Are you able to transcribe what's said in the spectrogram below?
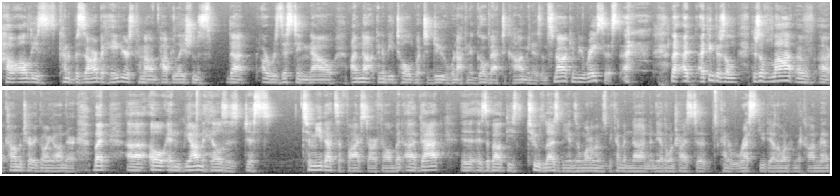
how all these kind of bizarre behaviors come out in populations that are resisting now. I'm not going to be told what to do. We're not going to go back to communism. So now I can be racist. like I, I think there's a there's a lot of uh, commentary going on there. But uh, oh, and Beyond the Hills is just to me that's a five star film but uh, that is about these two lesbians and one of them has become a nun and the other one tries to kind of rescue the other one from the convent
